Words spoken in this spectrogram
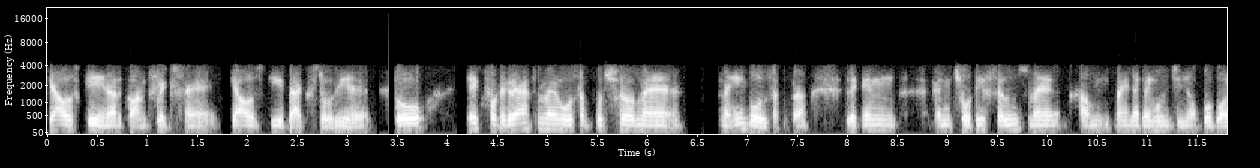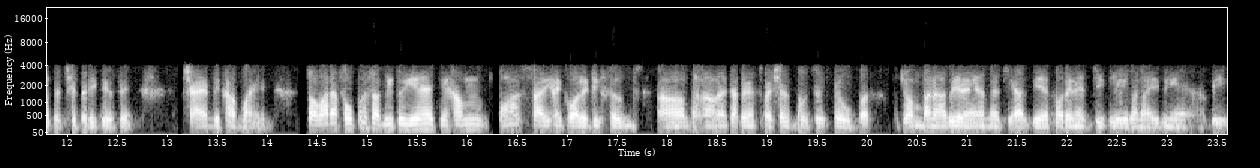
क्या उसकी इनर कॉन्फ्लिक्ट्स हैं, क्या उसकी बैक स्टोरी है। तो एक फोटोग्राफ में वो सब कुछ मैं नहीं बोल सकता, लेकिन इन छोटी फ़िल्म में हम कहीं ना कहीं उन चीज़ों को बहुत अच्छे तरीके से शायद दिखा पाए। तो हमारा फोकस अभी तो ये है कि हम बहुत सारी हाई क्वालिटी फ़िल्म बनाना चाहते हैं स्पेशल फोर्सेज के ऊपर, जो हम बना भी रहे हैं मैं सी आर पी एफ़ और एन के लिए बनाई भी है अभी,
